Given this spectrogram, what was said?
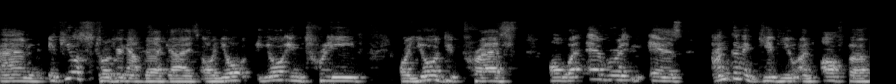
And if you're struggling out there, guys, or you're you're intrigued, or you're depressed, or whatever it is, I'm going to give you an offer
